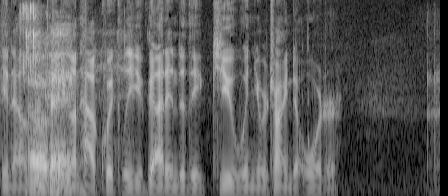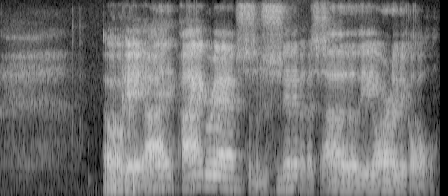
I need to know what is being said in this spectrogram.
You know, okay. depending on how quickly you got into the queue when you were trying to order. Okay, I, I grabbed some snippets out of the article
